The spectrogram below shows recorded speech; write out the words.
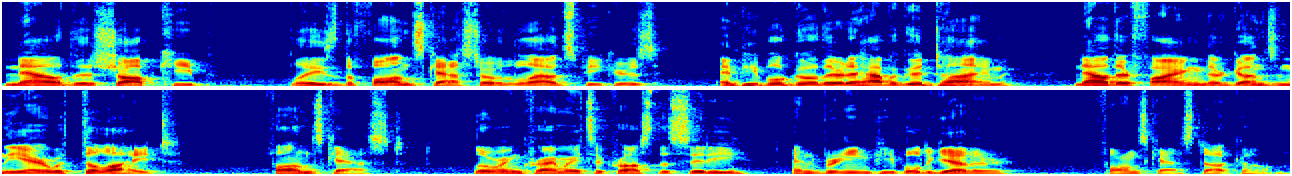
Now the shopkeep plays the Fonzcast over the loudspeakers, and people go there to have a good time. Now they're firing their guns in the air with delight. Fonzcast, lowering crime rates across the city and bringing people together. Fonzcast.com.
